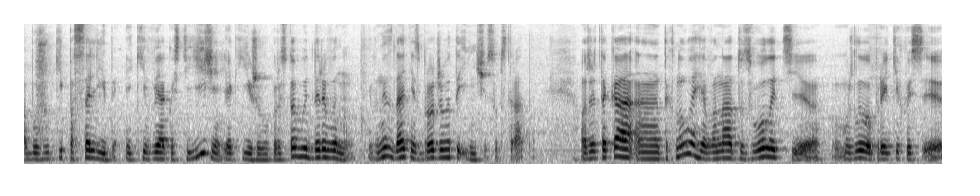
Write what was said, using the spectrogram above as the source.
або жуки пасаліди, які в якості їжі, як їжу, використовують деревину, і вони здатні зброджувати інші субстрати. Отже, така е, технологія вона дозволить, е, можливо, при якихось е,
